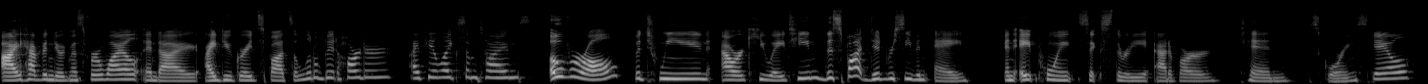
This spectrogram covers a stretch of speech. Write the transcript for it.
I have been doing this for a while and I I do grade spots a little bit harder, I feel like sometimes. Overall, between our QA team, the spot did receive an A, an 8.63 out of our 10 scoring scale,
